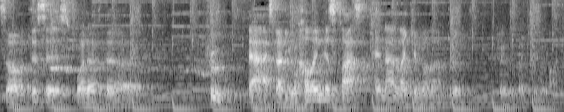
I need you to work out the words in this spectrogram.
So this is one of the proof that I study well in his class and I like him a lot, really.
